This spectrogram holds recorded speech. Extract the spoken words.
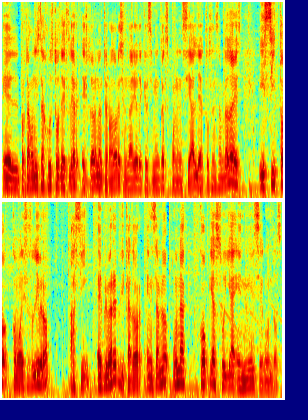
el protagonista justo Dexler explora un aterrador escenario de crecimiento exponencial de estos ensambladores. Y cito, como dice su libro, Así, el primer replicador ensambló una copia suya en mil segundos.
